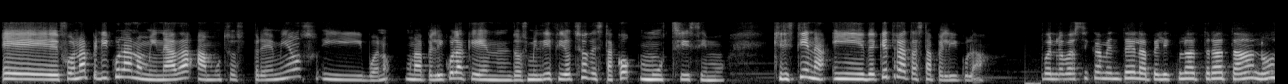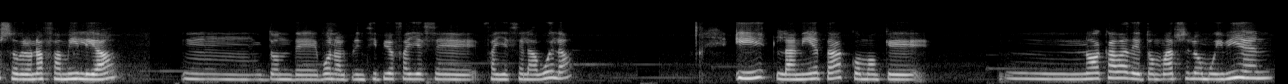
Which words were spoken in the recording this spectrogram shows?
Eh, fue una película nominada a muchos premios y bueno, una película que en el 2018 destacó muchísimo. Cristina, ¿y de qué trata esta película? Bueno, básicamente la película trata ¿no? sobre una familia mmm, donde, bueno, al principio fallece, fallece la abuela y la nieta como que mmm, no acaba de tomárselo muy bien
